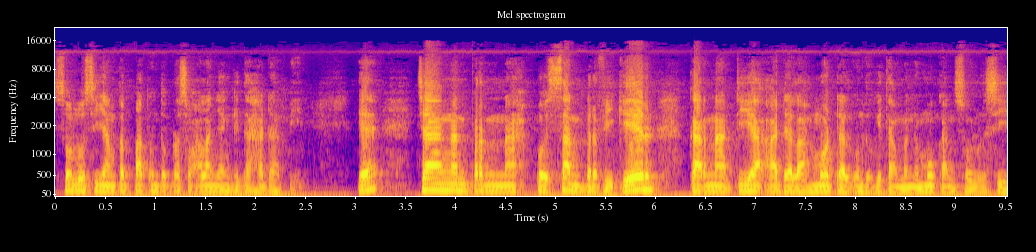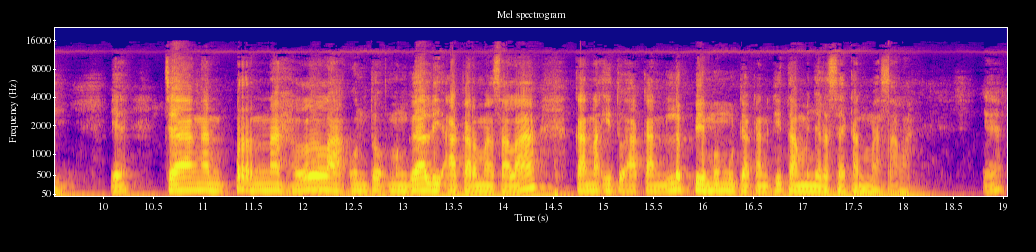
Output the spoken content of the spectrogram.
solusi yang tepat untuk persoalan yang kita hadapi. Ya, jangan pernah bosan berpikir karena dia adalah modal untuk kita menemukan solusi. Ya, jangan pernah lelah untuk menggali akar masalah karena itu akan lebih memudahkan kita menyelesaikan masalah. Ya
